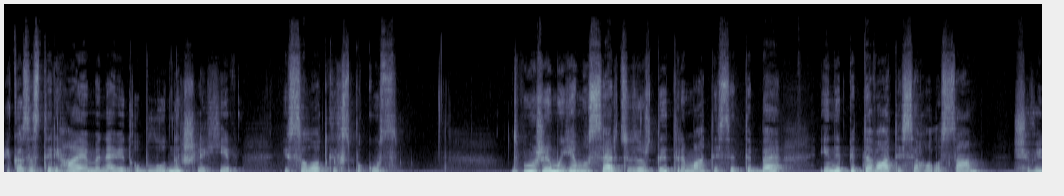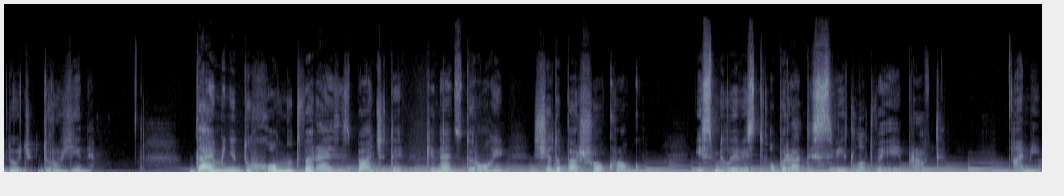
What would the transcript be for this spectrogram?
яка застерігає мене від облудних шляхів і солодких спокус. Допоможи моєму серцю завжди триматися Тебе і не піддаватися голосам, що ведуть до руїни. Дай мені духовну тверезість бачити кінець дороги ще до першого кроку і сміливість обирати світло Твоєї правди. Амінь.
